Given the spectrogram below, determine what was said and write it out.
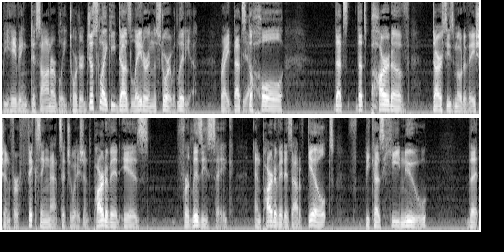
behaving dishonorably toward her, just like he does later in the story with Lydia, right? That's Yeah. the whole. That's that's part of Darcy's motivation for fixing that situation. Part of it is for Lizzie's sake, and part of it is out of guilt because he knew that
